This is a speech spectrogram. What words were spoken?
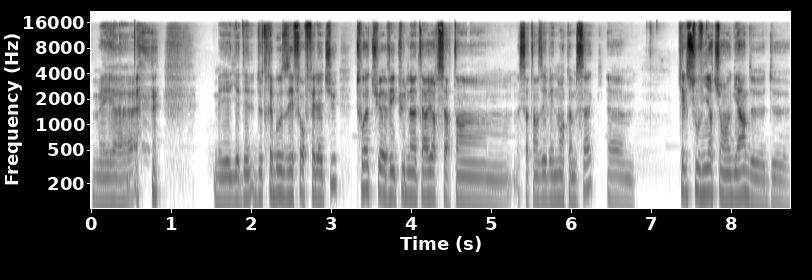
mais mais il y a de, très beaux efforts faits là-dessus. Toi, tu as vécu de l'intérieur certains certains événements comme ça. Euh, quel souvenir tu en gardes de, de,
